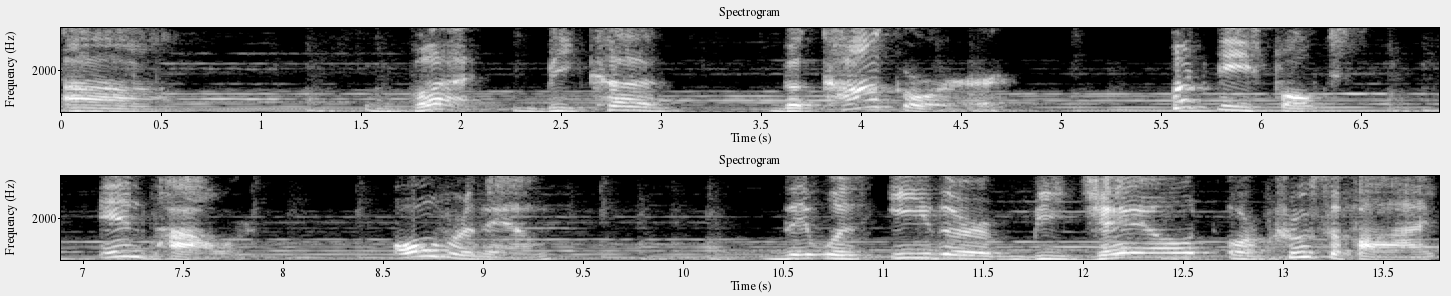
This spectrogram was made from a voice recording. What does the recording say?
Uh, but because the conqueror put these folks in power over them, that was either be jailed or crucified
